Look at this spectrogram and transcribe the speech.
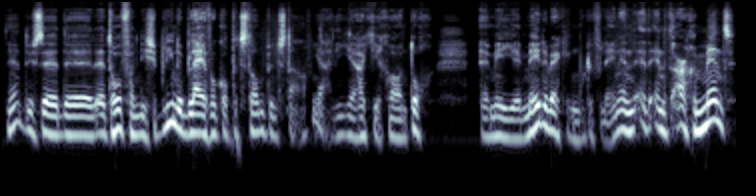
Ja, dus de, de, het Hof van Discipline bleef ook op het standpunt staan. van, Ja, die had je gewoon toch eh, meer je medewerking moeten verlenen. En, en, het argument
